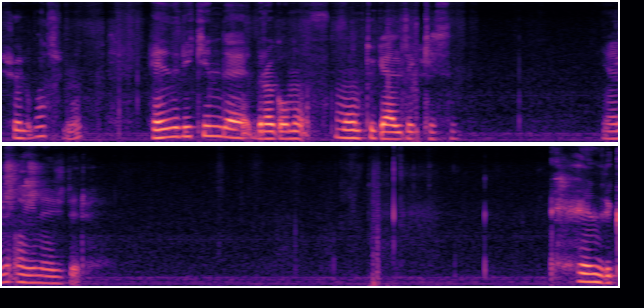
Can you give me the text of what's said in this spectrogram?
Şöyle bas şunu. Henrik'in de Dragon of Montu gelecek kesin. Yani ayın ejderi. Henrik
